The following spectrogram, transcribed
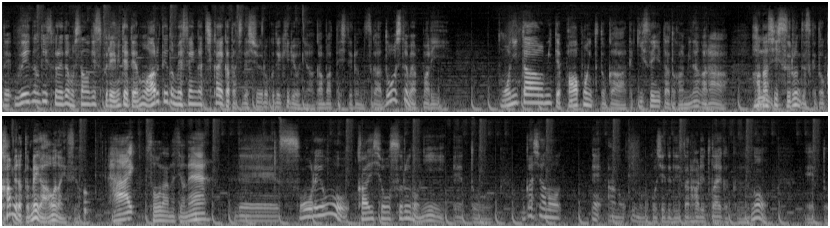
で上のディスプレイでも下のディスプレイ見ててもある程度目線が近い形で収録できるようには頑張ってしてるんですがどうしてもやっぱりモニターを見てパワーポイントとかテキストエディターとか見ながら話するんですけど、カメラと目が合わないんですよはい。そうなんですよね。でそれを解消するのに、えっと昔あの、ね、あの今僕教えてるデジタルハリウッド大学の、えっと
